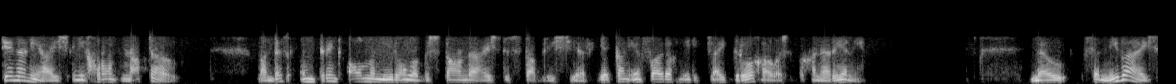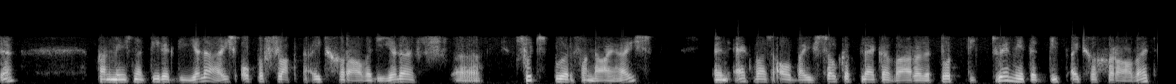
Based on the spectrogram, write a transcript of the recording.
teen aan die huis en die grond nat te hou. want dis omtrent al maniere om 'n bestaande huis te stabiliseer. Jy kan eenvoudig nie die klei droog hou as dit begin reën nie. Nou vir nuwe huise kan mens natuurlik die hele huisoppervlakte uitgrawe, die hele uh voetspoor van daai huis. En ek was al by sulke plekke waar hulle tot die 2 meter diep uitgegrawe het.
